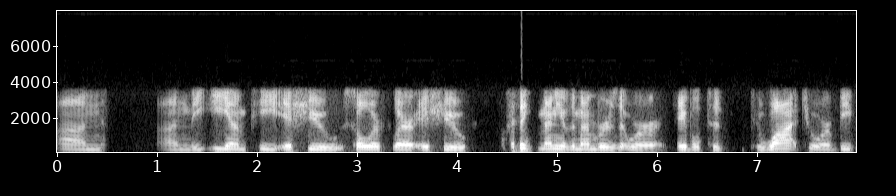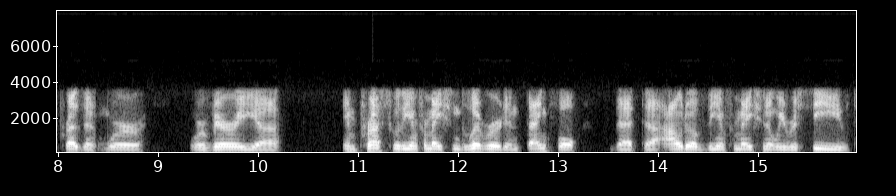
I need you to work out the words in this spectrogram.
on on the EMP issue, solar flare issue, I think many of the members that were able to to watch or be present were were very uh, impressed with the information delivered and thankful that uh, out of the information that we received,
